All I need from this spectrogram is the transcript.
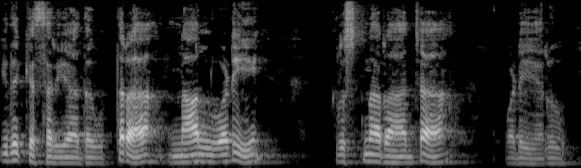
ಇದಕ್ಕೆ ಸರಿಯಾದ ಉತ್ತರ, ನಾಲ್ವಡಿ ಕೃಷ್ಣರಾಜ ಒಡೆಯರು.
